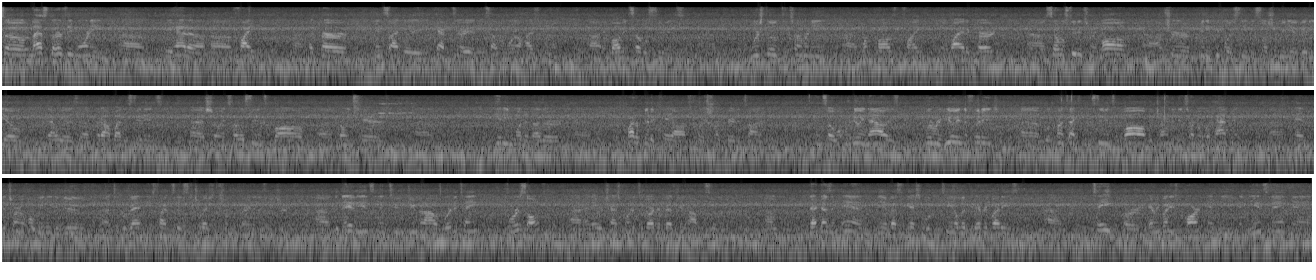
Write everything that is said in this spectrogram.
So last Thursday morning, uh, we had a, a fight uh, occur inside the cafeteria at Eastside Memorial High School uh, involving several students. Uh, we're still determining uh, what caused the fight and why it occurred. Uh, several students were involved. Uh, I'm sure many people have seen the social media video that was put out by the students showing several students involved, throwing chairs, hitting one another, quite a bit of chaos for a short period of time. And so what we're doing now is we're reviewing the footage, uh, we're contacting the students involved, we're trying to determine what happened uh, and determine what we need to do uh, to prevent these types of situations from occurring in the future. Uh, the day of the incident, two juveniles were detained for assault uh, and they were transported to Gardner Betts Juvenile Facility. Uh, that doesn't end the investigation. We'll continue to look at everybody's take or everybody's part in the in the incident and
